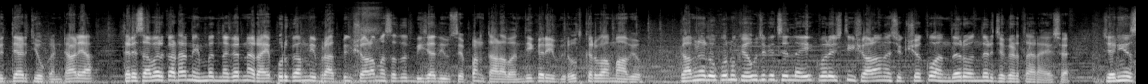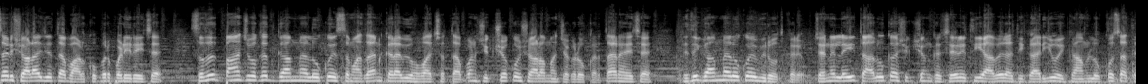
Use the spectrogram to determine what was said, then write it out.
વિદ્યાર્થીઓ કંટાળ્યા. ત્યારે સાબરકાંઠાના હિંમતનગરના રાયપુર ગામની પ્રાથમિક શાળામાં સતત બીજા દિવસે પણ તાળાબંધી કરી વિરોધ કરવામાં આવ્યો. ગામના લોકોનું કહેવું છે કે છેલ્લા એક વર્ષથી શાળાના શિક્ષકો અંદરો અંદર ઝઘડતા રહે છે, જેની અસર શાળા જતા બાળકો પર પડી રહી છે. સતત પાંચ વખત ગામના લોકોએ સમાધાન કરાવ્યું હોવા છતાં પણ શિક્ષકો શાળામાં ઝઘડો કરતા રહે છે. જેથી ગામના લોકોએ વિરોધ કર્યો, જેને લઈ તાલુકા શિક્ષણ કચેરીથી આવેલ અધિકારીઓએ ગામ લોકો સાથે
